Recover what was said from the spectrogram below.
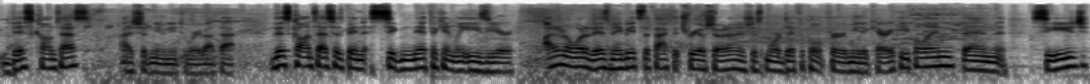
this contest. I shouldn't even need to worry about that. This contest has been significantly easier. I don't know what it is. Maybe it's the fact that Trio Showdown is just more difficult for me to carry people in than Siege.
